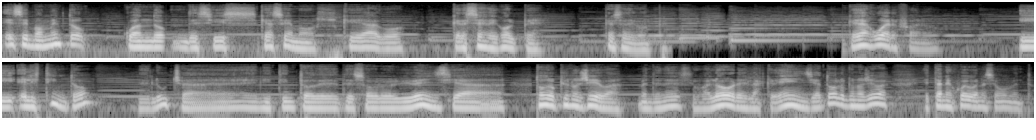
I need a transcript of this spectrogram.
Ese momento cuando decís, ¿qué hacemos? ¿Qué hago? Creces de golpe, creces de golpe. Quedas huérfano. Y el instinto de lucha, el instinto de, sobrevivencia, todo lo que uno lleva, ¿me entendés? Los valores, las creencias, todo lo que uno lleva están en juego en ese momento.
